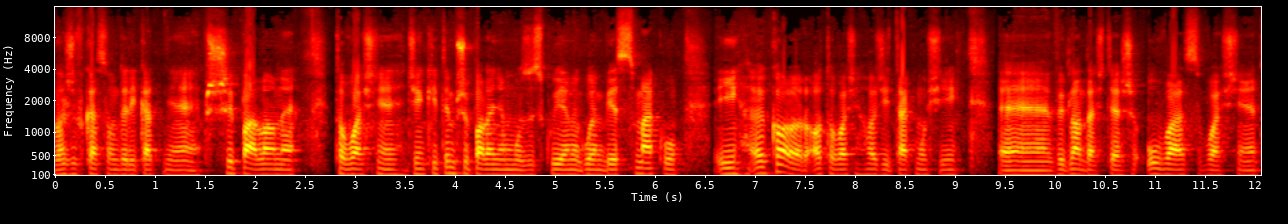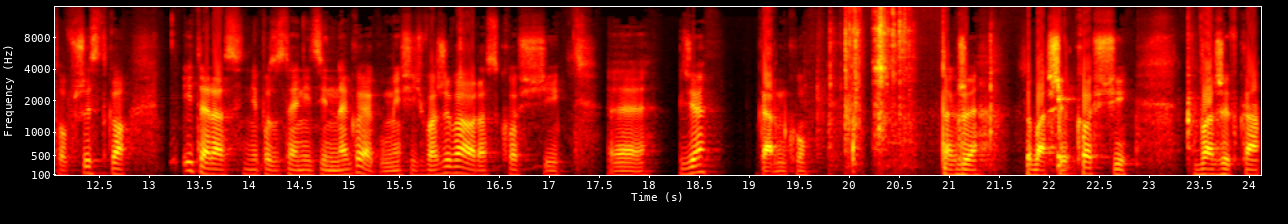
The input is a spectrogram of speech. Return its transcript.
Warzywka są delikatnie przypalone. To właśnie dzięki tym przypaleniom uzyskujemy głębię smaku i e, kolor. O to właśnie chodzi. Tak musi e, wyglądać też u Was właśnie to wszystko. I teraz nie pozostaje nic innego, jak umieścić warzywa oraz kości. E, gdzie? W garnku. Także zobaczcie, kości, warzywka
